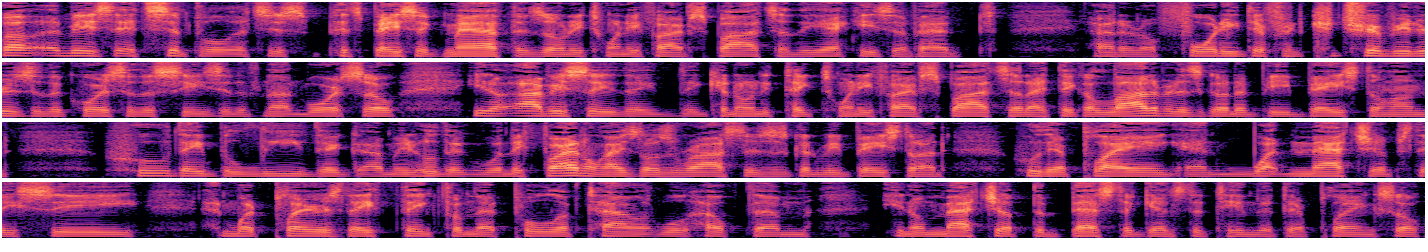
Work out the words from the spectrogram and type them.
Well, I mean, it's, it's simple. It's just it's basic math. There's only 25 spots, and the Yankees have had I don't know, 40 different contributors in the course of the season, if not more. So, you know, obviously they, they can only take 25 spots. And I think a lot of it is going to be based on who they believe they're, I mean, who they, when they finalize those rosters is going to be based on who they're playing and what matchups they see and what players they think from that pool of talent will help them you know match up the best against the team that they're playing. So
